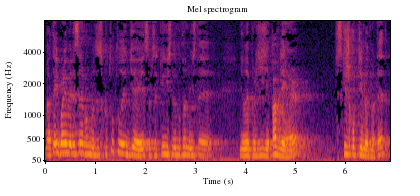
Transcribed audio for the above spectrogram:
Nga ai Ibrahim alayhis salam pa e diskutuar këtë gjë sepse kjo ishte domethënë ishte një lloj përgjigje pa vlerë, S'kish kuptim në të vërtetë.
